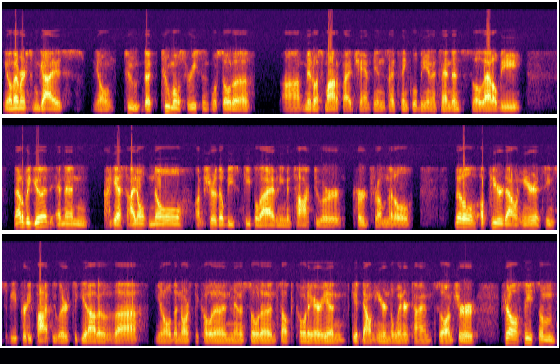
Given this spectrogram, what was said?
you know, there are some guys, you know, two the two most recent Wissota uh, Midwest Modified champions, I think, will be in attendance. So that'll be that'll be good. And then I guess I don't know. I'm sure there'll be some people I haven't even talked to or heard from that'll that'll appear down here. It seems to be pretty popular to get out of uh, you know the North Dakota and Minnesota and South Dakota area and get down here in the wintertime. So I'm sure sure I'll see some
